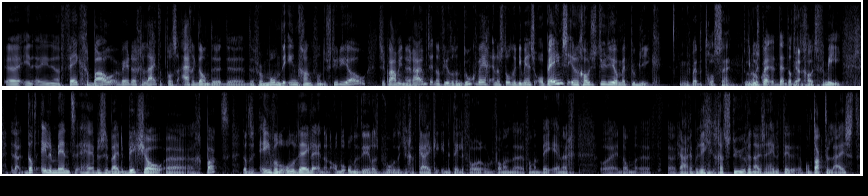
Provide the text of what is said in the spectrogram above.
in, in een fake gebouw werden geleid. Dat was eigenlijk dan de, de, de vermomde ingang van de studio. Ze kwamen in een ruimte en dan viel er een doek weg. En dan stonden die mensen opeens in een grote studio met publiek. Je moest bij de Tros zijn. Je moest bij, dat is de grote familie. Nou, dat element hebben ze bij de Big Show eh, gepakt. Dat is één van de onderdelen. En een ander onderdeel is bijvoorbeeld dat je gaat kijken in de telefoon van een, eh, van een BN'er. eh, en dan rare berichtjes gaat sturen naar zijn hele contactenlijst.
